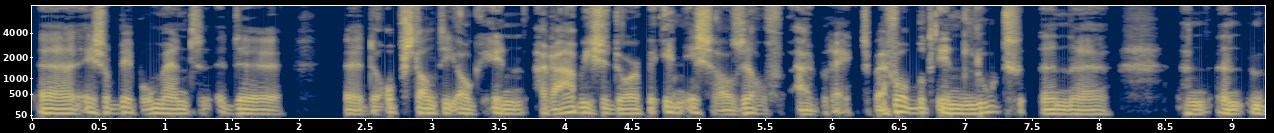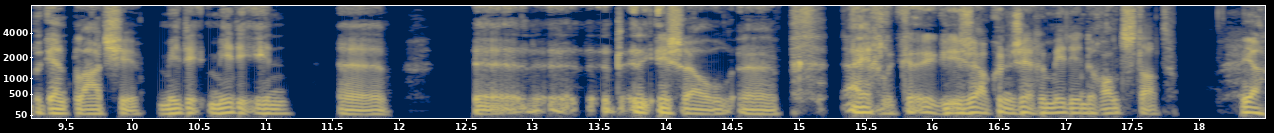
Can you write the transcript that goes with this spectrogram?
uh, is op dit moment de, de opstand die ook in Arabische dorpen in Israël zelf uitbreekt. Bijvoorbeeld in Loet, een, een, een, een bekend plaatsje midden, middenin uh, uh, Israël. Uh, eigenlijk, je zou kunnen zeggen, midden in de randstad. Ja.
